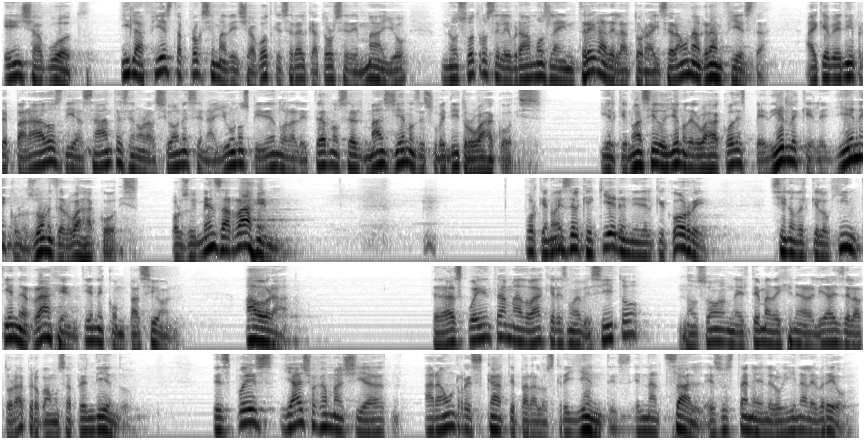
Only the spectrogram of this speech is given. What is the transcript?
en Shavuot. Y la fiesta próxima de Shavuot, que será el 14 de mayo, nosotros celebramos la entrega de la Torah y será una gran fiesta. Hay que venir preparados días antes en oraciones, en ayunos, pidiéndole al Eterno ser más llenos de su bendito Raja y el que no ha sido lleno del Bajacodes, pedirle que le llene con los dones del Bajacodes, por su inmensa rajem. Porque no es del que quiere ni del que corre, sino del que Elohim tiene rajem, tiene compasión. Ahora, ¿te das cuenta, amado A, que eres nuevecito? No son el tema de generalidades de la Torah, pero vamos aprendiendo. Después, Yahshua HaMashiach hará un rescate para los creyentes en Natsal, eso está en el original hebreo.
